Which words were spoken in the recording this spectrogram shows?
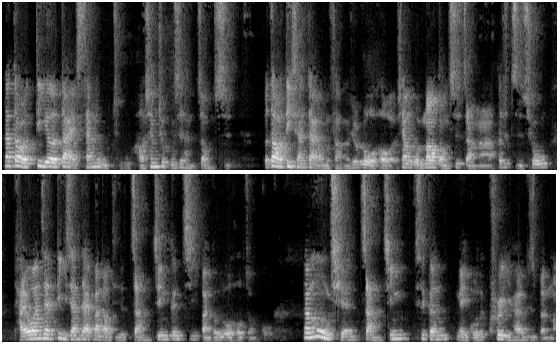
那到了第二代三五族，好像就不是很重视。而到了第三代，我们反而就落后了。像文茂董事长啊，他就指出，台湾在第三代半导体的长晶跟基板都落后中国。那目前长晶是跟美国的 Cree 还有日本买，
